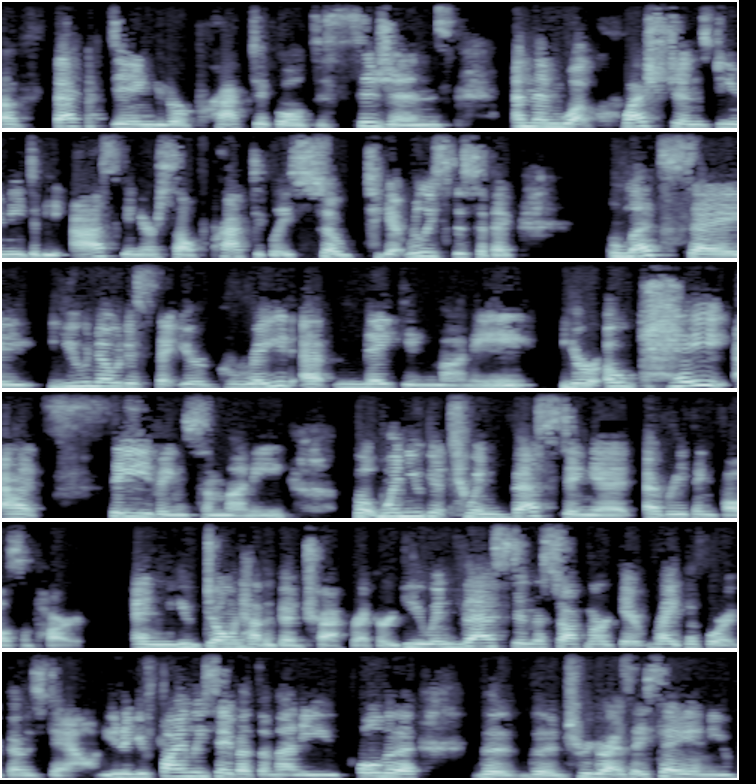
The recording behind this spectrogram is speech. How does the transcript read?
affecting your practical decisions. And then what questions do you need to be asking yourself practically? So to get really specific, let's say you notice that you're great at making money. You're okay at saving some money. But when you get to investing it, everything falls apart and you don't have a good track record. You invest in the stock market right before it goes down. You know, you finally save up the money, you pull the, the, the trigger, as they say, and you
